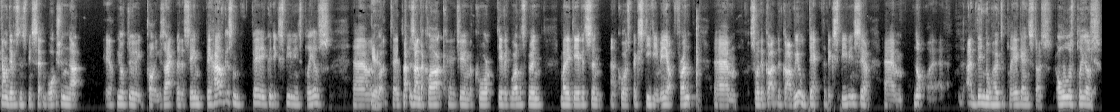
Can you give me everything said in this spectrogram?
Callum Davidson's been sitting watching that, he'll do probably exactly the same. They have got some very good experienced players Um, yeah. got uh, Zander Clark, uh, McCourt, David Wotherspoon, Murray Davidson, and of course Big Stevie May up front. Um, so they've got they've got a real depth of experience there. Um, not and they know how to play against us. All those players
